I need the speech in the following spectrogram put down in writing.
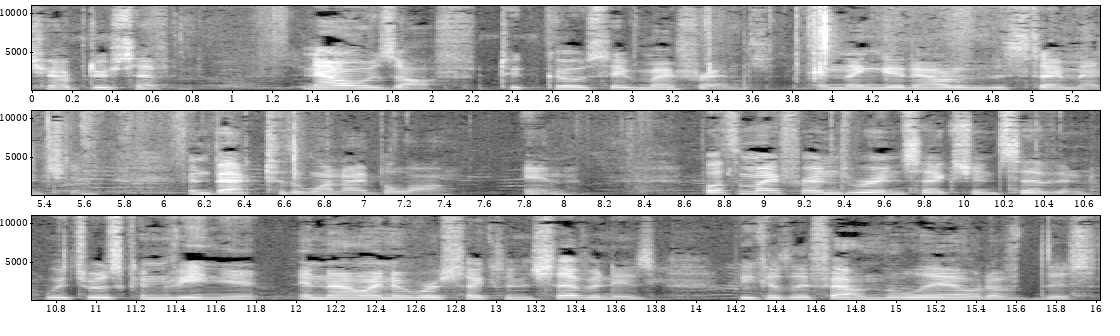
Chapter 7 Now I was off to go save my friends, and then get out of this dimension and back to the one I belong in. Both of my friends were in Section 7, which was convenient, and now I know where Section 7 is because I found the layout of this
